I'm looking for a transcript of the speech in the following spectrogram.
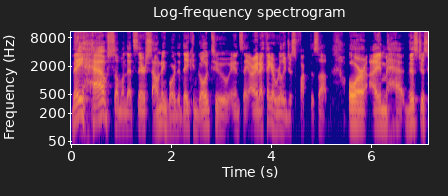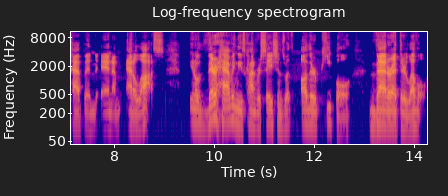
They have someone that's their sounding board that they can go to and say, "All right, I think I really just fucked this up," or "I'm ha- this just happened and I'm at a loss." You know, they're having these conversations with other people that are at their level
